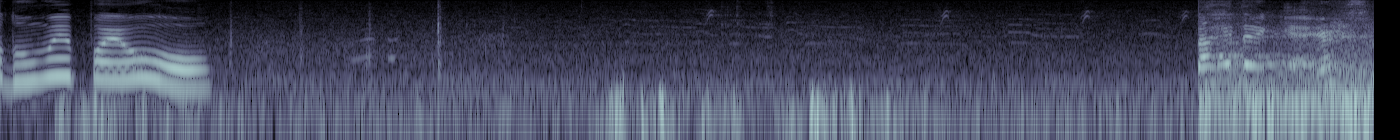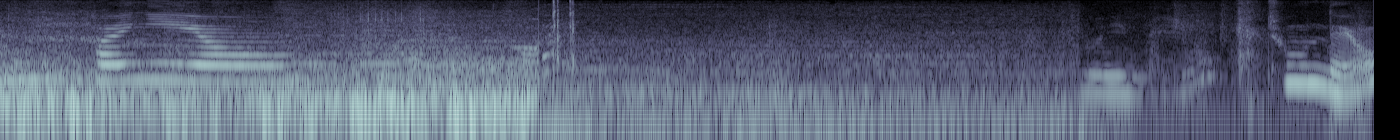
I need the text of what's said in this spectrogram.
진짜 너무 예뻐요. 나 해드릴게요. 다행이에요. 좋은데요?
